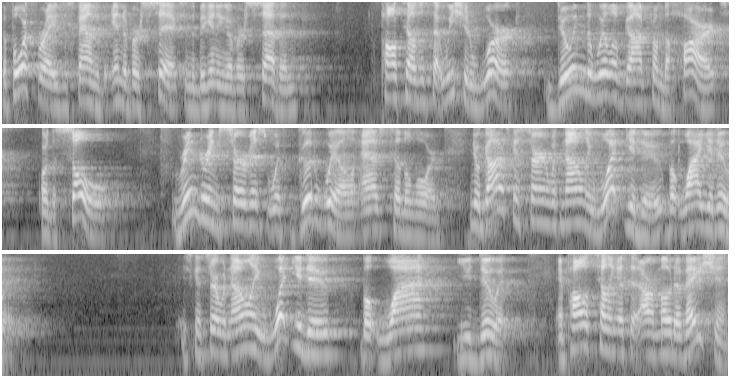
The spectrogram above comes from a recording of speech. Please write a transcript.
The fourth phrase is found at the end of verse 6 and the beginning of verse 7. Paul tells us that we should work doing the will of God from the heart or the soul rendering service with goodwill as to the Lord. You know, God is concerned with not only what you do, but why you do it. He's concerned with not only what you do, but why you do it. And Paul is telling us that our motivation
